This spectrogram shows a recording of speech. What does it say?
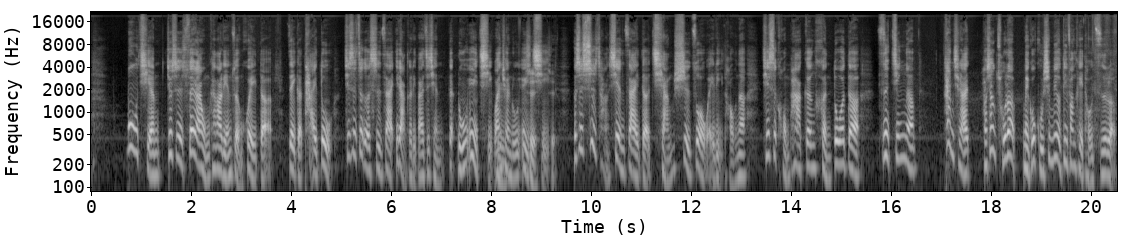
目前就是虽然我们看到联准会的这个态度，其实这个是在一两个礼拜之前跟如预期，完全如预期。可是市场现在的强势作为里头呢，其实恐怕跟很多的资金呢看起来。好像除了美国股市没有地方可以投资了，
